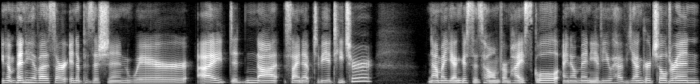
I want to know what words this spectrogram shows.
you know, many of us are in a position where I did not sign up to be a teacher. Now my youngest is home from high school. I know many of you have younger children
